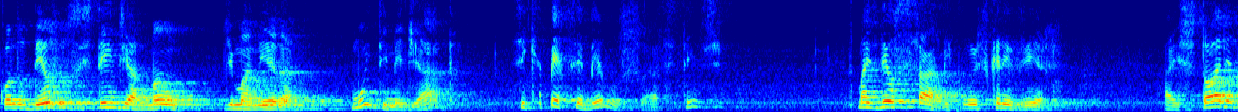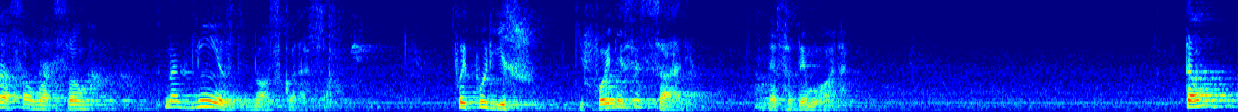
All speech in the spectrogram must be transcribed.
Quando Deus nos estende a mão de maneira muito imediata, sequer percebemos a assistência. Mas Deus sabe como escrever a história da salvação nas linhas do nosso coração. Foi por isso que foi necessária essa demora. Então,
